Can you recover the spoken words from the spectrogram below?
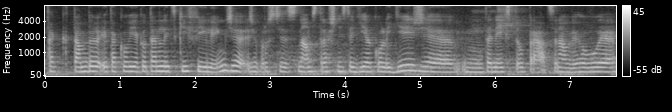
tak tam byl i takový jako ten lidský feeling, že, že prostě s nám strašně sedí jako lidi, že mm, ten jejich styl práce nám vyhovuje.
